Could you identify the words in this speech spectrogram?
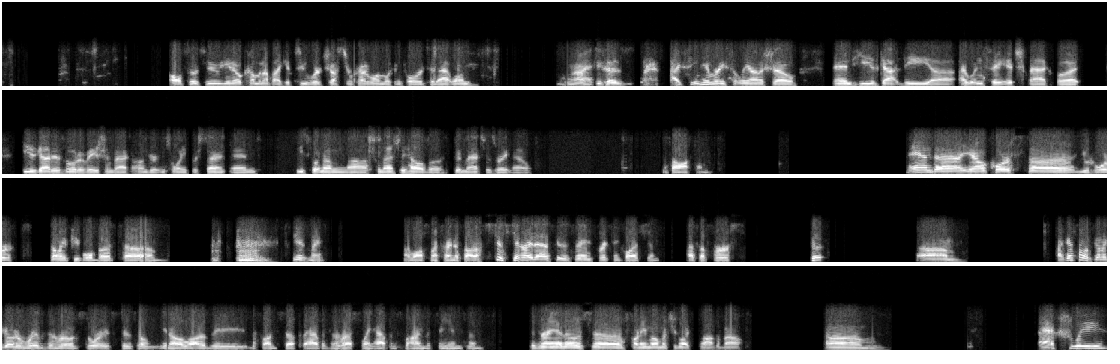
also, too, you know, coming up, I get to work Justin Credible. I'm looking forward to that one All right. because I seen him recently on a show, and he's got the uh, I wouldn't say itch back, but he's got his motivation back 120 percent, and he's putting on uh, some actually hell of a good matches right now. That's awesome. And uh, you know, of course, uh, you'd work so many people, but um, excuse me, I lost my train of thought. I was just getting ready to ask you the same freaking question. That's a first. Um, I guess I was going to go to ribs and road stories because uh, you know a lot of the the fun stuff that happens in wrestling happens behind the scenes. And is there any of those uh, funny moments you'd like to talk about? Um, actually,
